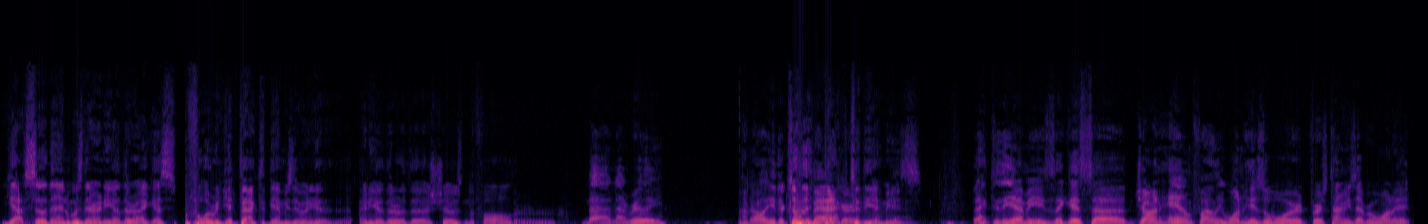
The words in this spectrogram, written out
yeah. So then, was there any other? I guess before we get back to the Emmys, there any any other of the shows in the fall or No, not really. I'll either so then back, back or, to the Emmys? Back to the Emmys. I guess uh, John Hamm finally won his award. First time he's ever won it.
